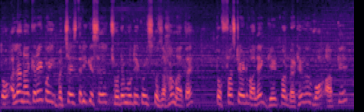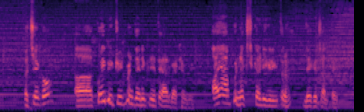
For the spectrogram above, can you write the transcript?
तो अल्लाह ना करे कोई बच्चा इस तरीके से छोटे मोटे कोई इसको जख्म आता है तो फ़र्स्ट एड वाले गेट पर बैठे हुए वो आपके बच्चे को आ, कोई भी ट्रीटमेंट देने के लिए तैयार बैठे हुए। आए आपको नेक्स्ट कैटेगरी की तरफ़ लेके चलते हैं।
